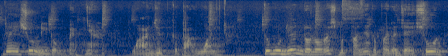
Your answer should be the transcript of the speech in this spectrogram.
Jaesun di dompetnya. Wajib ketahuan. Kemudian Dolores bertanya kepada Jaesun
